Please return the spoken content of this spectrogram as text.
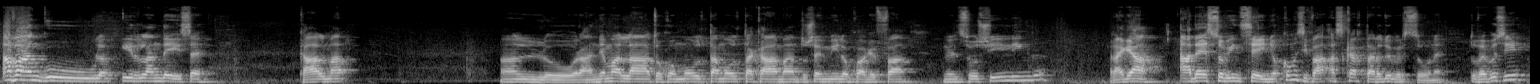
Avangul, irlandese. Calma. Allora, andiamo al lato con molta molta calma. Tanto c'è Milo qua che fa nel suo chilling. Raga, adesso vi insegno come si fa a scartare due persone. Tu fai così,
